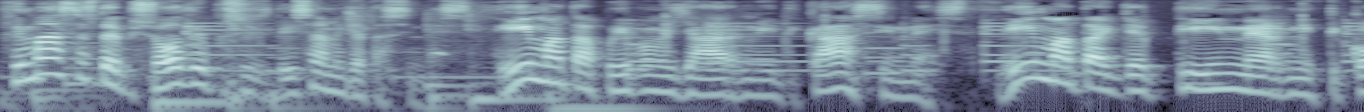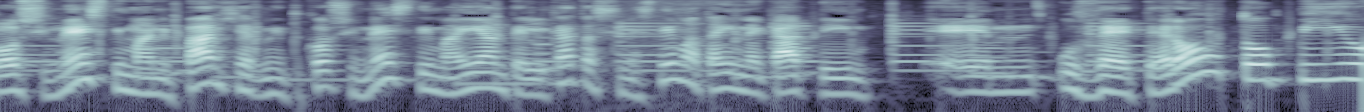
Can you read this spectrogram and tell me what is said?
Θυμάστε στο επεισόδιο που συζητήσαμε για τα συναισθήματα, που είπαμε για αρνητικά συναισθήματα και τι είναι αρνητικό συνέστημα, αν υπάρχει αρνητικό συνέστημα ή αν τελικά τα συναισθήματα είναι κάτι ε, ουδέτερο, το οποίο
